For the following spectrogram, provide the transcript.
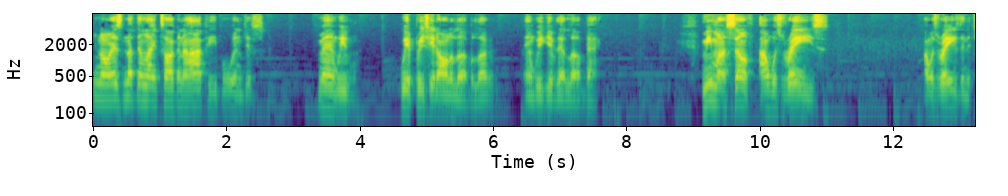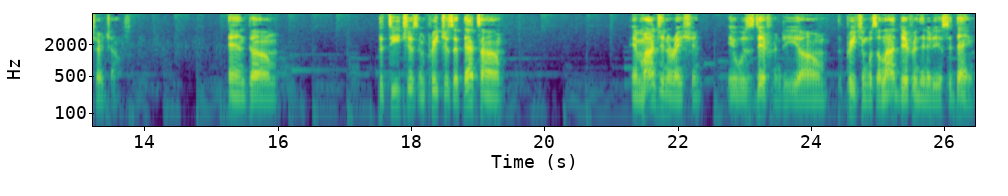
You know, it's nothing like talking to our people and just, man, we we appreciate all the love, beloved, and we give that love back. Me myself, I was raised. I was raised in the church house, and um, the teachers and preachers at that time, in my generation, it was different. The um, the preaching was a lot different than it is today.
